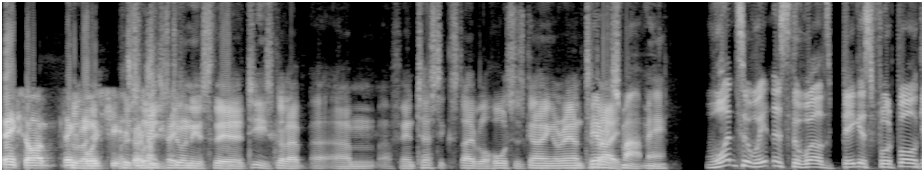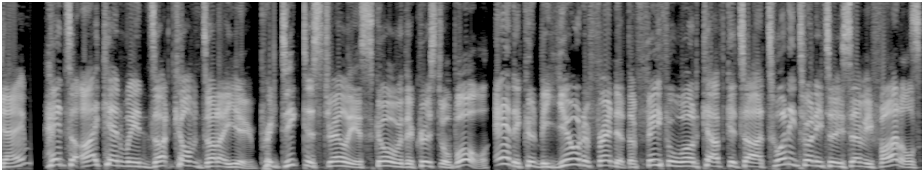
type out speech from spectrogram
Thanks, Simon. Thanks, Good boys. Cheers. Kris Sorry. Lees joining us there. Gee, he's got a, a, um, a fantastic stable of horses going around today. Very smart man. Want to witness the world's biggest football game? Head to iCanWin.com.au, predict Australia's score with a crystal ball, and it could be you and a friend at the FIFA World Cup Qatar 2022 semi finals,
